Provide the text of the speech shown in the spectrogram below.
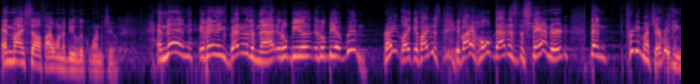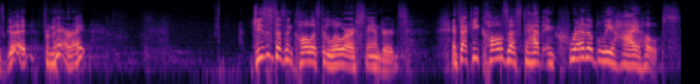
and myself, I want to be lukewarm too. And then, if anything's better than that, it'll be a, it'll be a win, right? Like if I just if I hold that as the standard, then pretty much everything's good from there, right? Jesus doesn't call us to lower our standards. In fact, he calls us to have incredibly high hopes,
